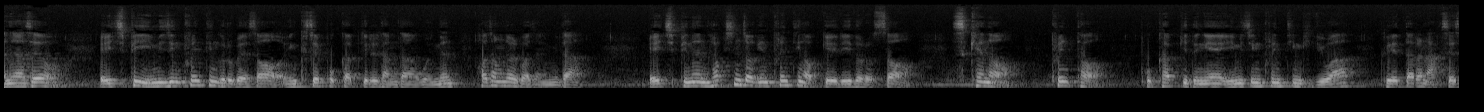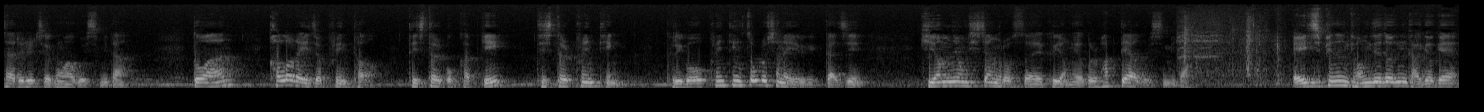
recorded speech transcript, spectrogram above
안녕하세요. HP 이미징 프린팅 그룹에서 잉크젯 복합기를 담당하고 있는 허정열 과장입니다. HP는 혁신적인 프린팅 업계의 리더로서 스캐너, 프린터, 복합기 등의 이미징 프린팅 기기와 그에 따른 악세사리를 제공하고 있습니다. 또한 컬러 레이저 프린터, 디지털 복합기, 디지털 프린팅, 그리고 프린팅 솔루션에 이르기까지 기업용 시장으로서의 그 영역을 확대하고 있습니다. HP는 경제적인 가격에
